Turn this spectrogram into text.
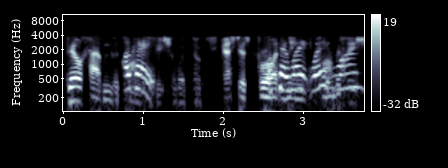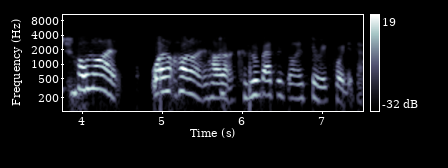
still having the Okay. conversation with them. That's just Okay, broadening wait, the wait, Ron, conversation. hold on. Well, hold on, hold on, because we're about to go into recording time.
